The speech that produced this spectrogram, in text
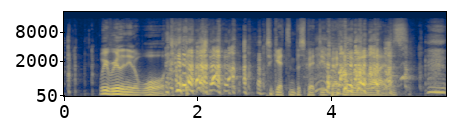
we really need a war to get some perspective back into our lives.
